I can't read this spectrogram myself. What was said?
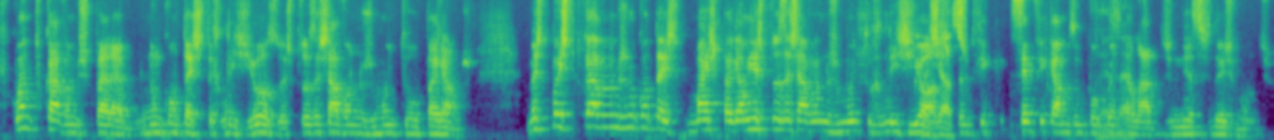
que quando tocávamos para num contexto religioso, as pessoas achavam-nos muito pagãos mas depois tocávamos num contexto mais pagão e as pessoas achavam-nos muito religiosos. religiosos. Portanto, fico, sempre ficámos um pouco Exato. entalados nesses dois mundos.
